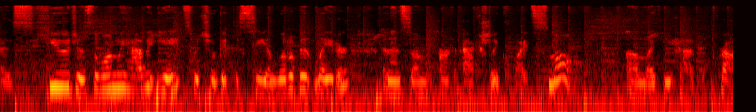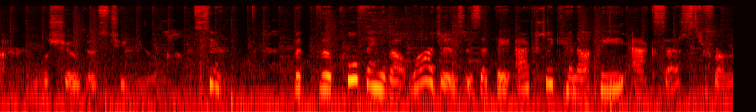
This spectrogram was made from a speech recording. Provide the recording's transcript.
as huge as the one we have at Yates, which you'll get to see a little bit later, and then some are actually quite small, um, like we have at Crowder, and we'll show those to you um, soon. But the cool thing about lodges is that they actually cannot be accessed from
